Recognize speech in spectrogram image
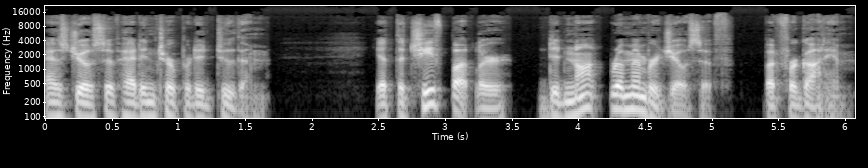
as Joseph had interpreted to them. Yet the chief butler did not remember Joseph, but forgot him.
